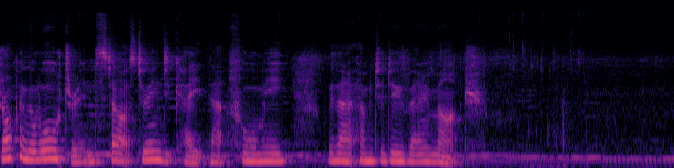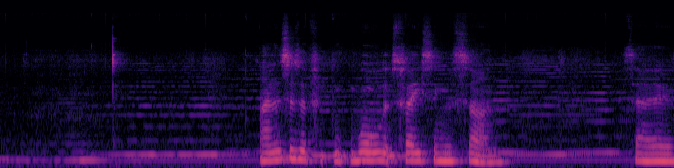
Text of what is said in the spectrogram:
dropping the water in starts to indicate that for me without having to do very much. Now this is a wall that's facing the sun, so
